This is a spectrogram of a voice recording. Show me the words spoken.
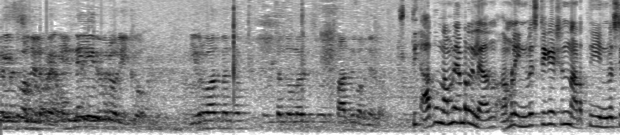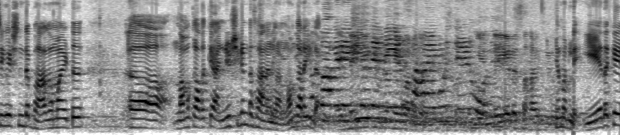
വിവരം അറിയിക്കുമോ തീവ്രവാദ ബന്ധം ഉണ്ടെന്നുള്ള ഒരു സാധ്യത പറഞ്ഞല്ലോ തി- അത് നമ്മൾ ഞാൻ പറഞ്ഞില്ല നമ്മൾ ഇൻവെസ്റ്റിഗേഷൻ നടത്തി ഇൻവെസ്റ്റിഗേഷന്റെ ഭാഗമായിട്ട് നമുക്ക് അതൊക്കെ അന്വേഷിക്കേണ്ട സാധനങ്ങളാണ്. നമുക്കറിയില്ല. ഞാൻ. പറഞ്ഞില്ലേ ഏതൊക്കെ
